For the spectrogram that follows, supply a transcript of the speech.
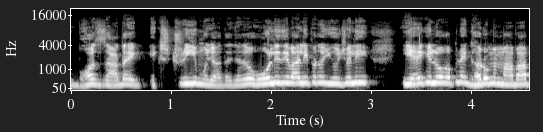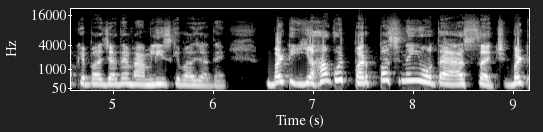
बहुत ज़्यादा एक्सट्रीम हो जाता है। जैसे होली दिवाली पे तो यूजुअली ये है कि लोग अपने घरों में माँ बाप के पास जाते हैं फैमिलीज़ के पास जाते हैं। बट यहाँ कोई पर्पस नहीं होता है एज सच बट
